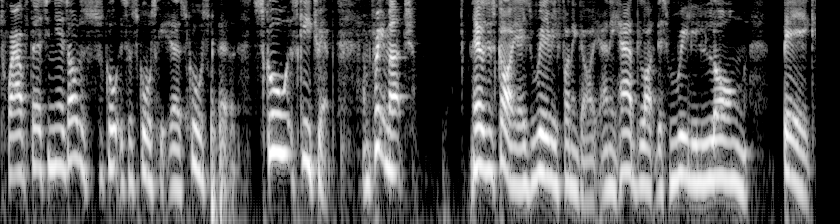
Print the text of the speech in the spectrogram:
12, 13 years old. It's a school, it's a school ski, uh, school, uh, school ski trip, and pretty much there was this guy. Yeah, he's a really, really funny guy, and he had like this really long big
